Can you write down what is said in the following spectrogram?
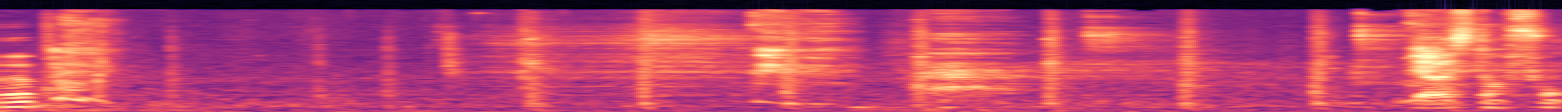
Hop. Il reste un fond.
